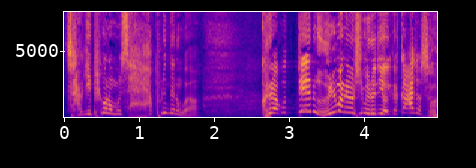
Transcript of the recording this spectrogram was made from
자기 피곤한 몸이 싹 풀린다는 거야. 그래갖고 때를 얼마나 열심히 이러지 여기가 까졌어.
